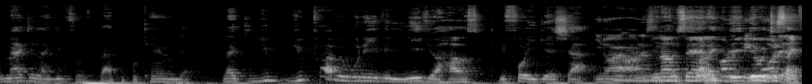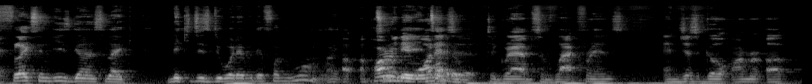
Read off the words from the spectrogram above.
imagine like if it was black people carrying that. Like you, you probably wouldn't even leave your house before you get shot. You know, I honestly, You know what I'm saying? Like they, they were just like flexing these guns, like they could just do whatever they fucking want. Like a, a part of me they're wanted to, to grab some black friends and just go armor up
